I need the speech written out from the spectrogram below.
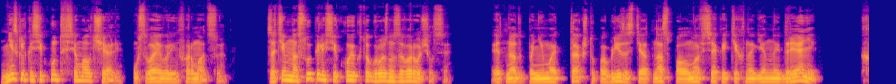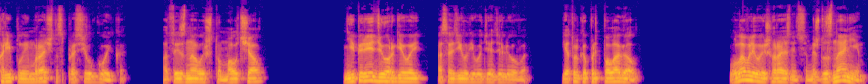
Несколько секунд все молчали, усваивали информацию. Затем насупились и кое-кто грозно заворочился. Это надо понимать так, что поблизости от нас полно всякой техногенной дряни? Хрипло и мрачно спросил Гойко. А ты знал и что, молчал? Не передергивай, осадил его дядя Лева. Я только предполагал. Улавливаешь разницу между знанием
